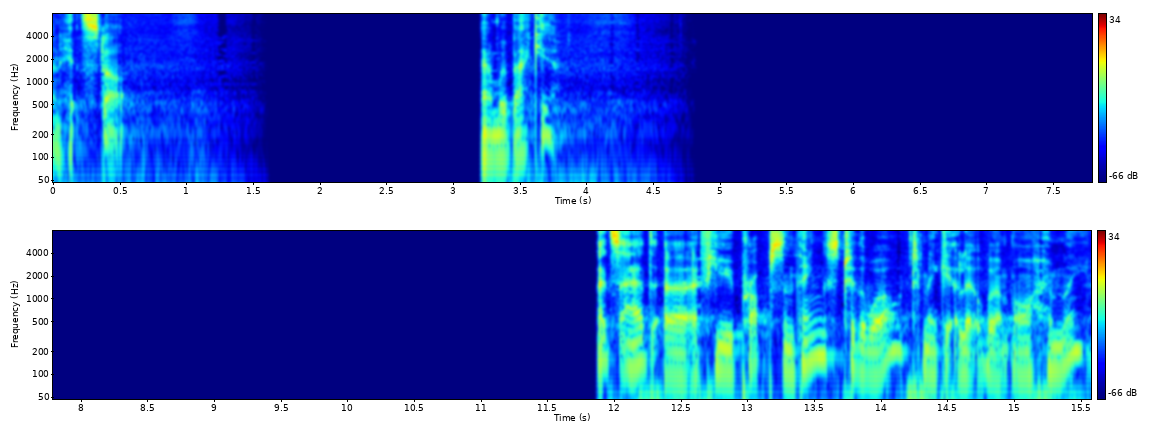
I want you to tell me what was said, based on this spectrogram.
and hit start. And we're back here. Let's add uh, a few props and things to the world to make it a little bit more homely.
